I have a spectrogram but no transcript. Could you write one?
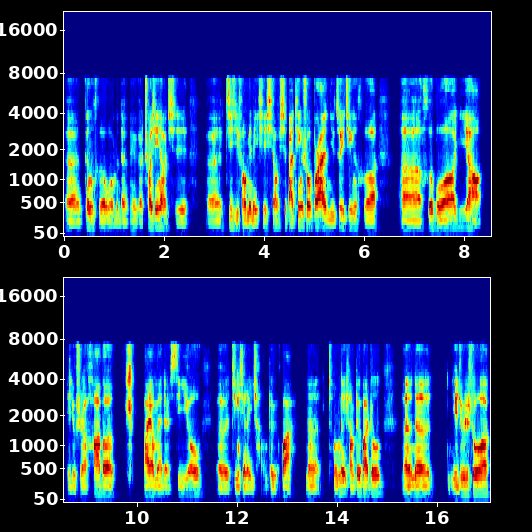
呃更和我们的那个创新药企呃积极方面的一些消息吧。听说 Brian 你最近和呃合博医药，也就是 Harbor Biomed CEO 呃进行了一场对话，那从那场对话中。呃，那也就是说，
